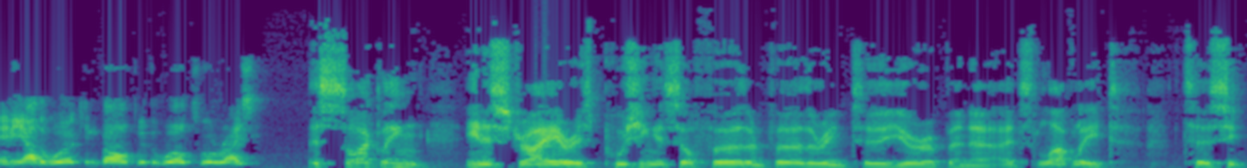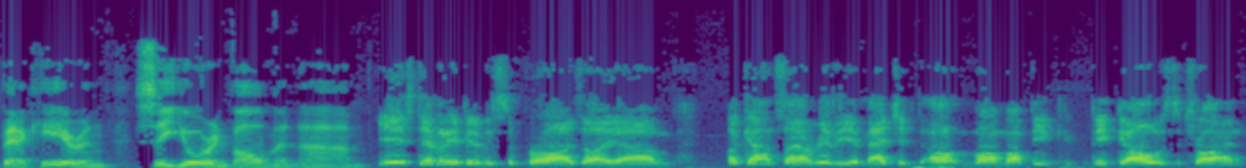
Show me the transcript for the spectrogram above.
any other work involved with the World Tour racing. The cycling in Australia is pushing itself further and further into Europe, and uh, it's lovely to, to, sit back here and see your involvement. Um, yeah, it's definitely a bit of a surprise. I um, I can't say I really imagined. Oh, my my big big goal was to try and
